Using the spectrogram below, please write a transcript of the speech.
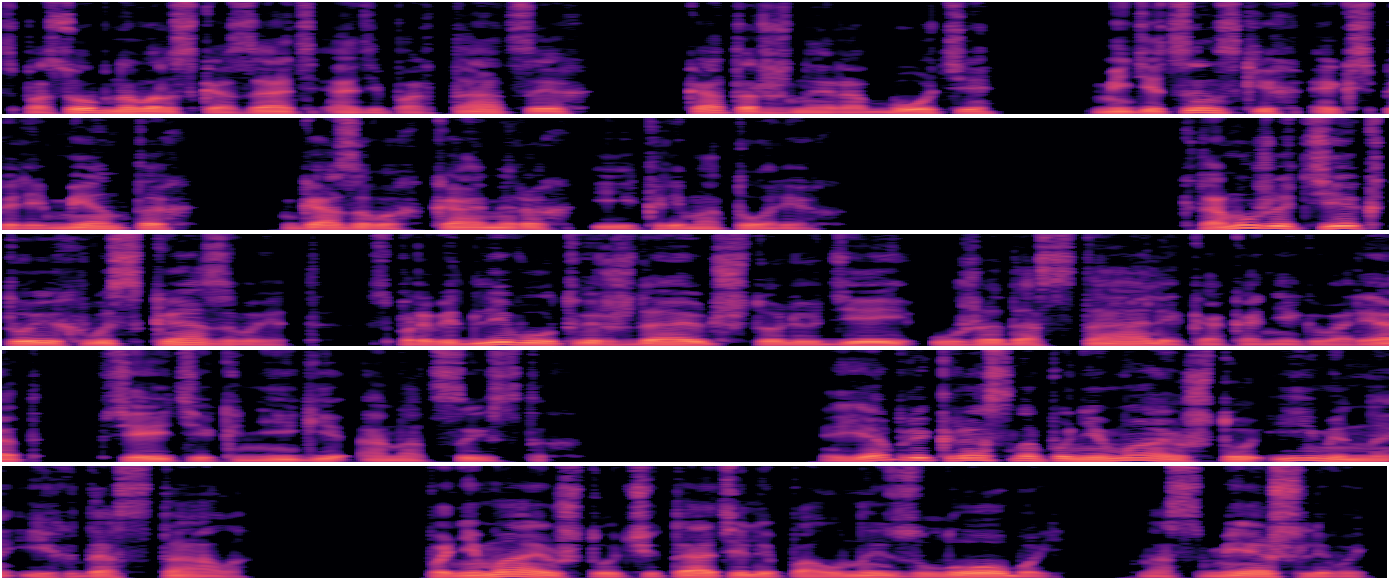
способного рассказать о депортациях, каторжной работе, медицинских экспериментах, газовых камерах и крематориях. К тому же те, кто их высказывает, справедливо утверждают, что людей уже достали, как они говорят, все эти книги о нацистах. И я прекрасно понимаю, что именно их достало. Понимаю, что читатели полны злобой, насмешливой,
